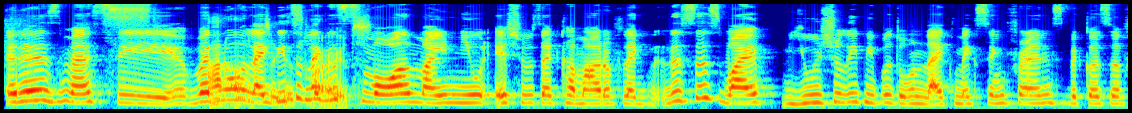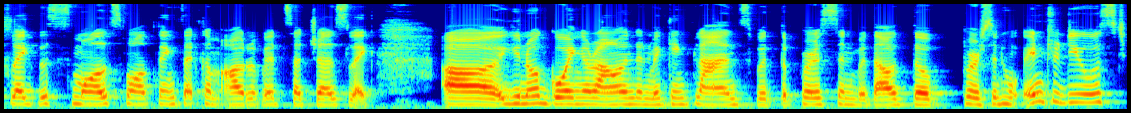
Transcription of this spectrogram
It is messy, but I no, like these are like the small, minute issues that come out of like this is why usually people don't like mixing friends because of like the small, small things that come out of it, such as like, uh, you know, going around and making plans with the person without the person who introduced.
